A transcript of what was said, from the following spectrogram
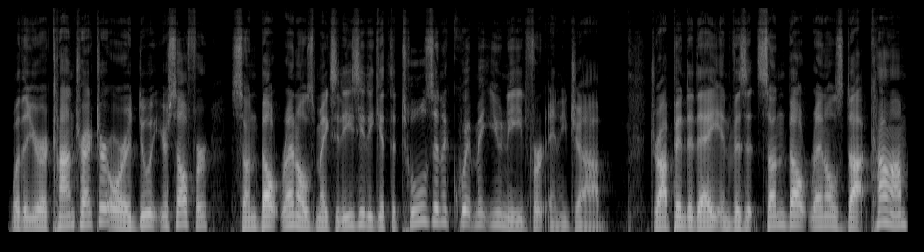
Whether you're a contractor or a do-it-yourselfer, Sunbelt Rentals makes it easy to get the tools and equipment you need for any job. Drop in today and visit sunbeltrentals.com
